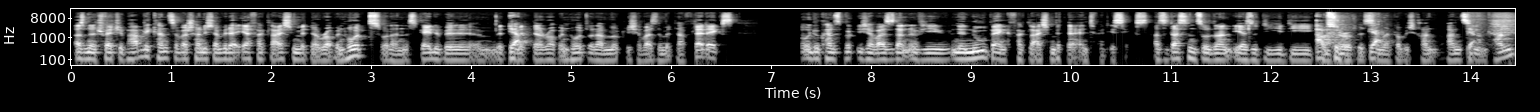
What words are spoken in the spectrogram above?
Also eine Trade Republic kannst du wahrscheinlich dann wieder eher vergleichen mit einer Robinhood oder einer Scalable äh, mit, ja. mit einer Robinhood oder möglicherweise mit einer FlatEx und du kannst möglicherweise dann irgendwie eine Nubank vergleichen mit einer N26. Also das sind so dann eher so die, die Comparables, ja. die man, glaube ich, ran, ranziehen ja. kann.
